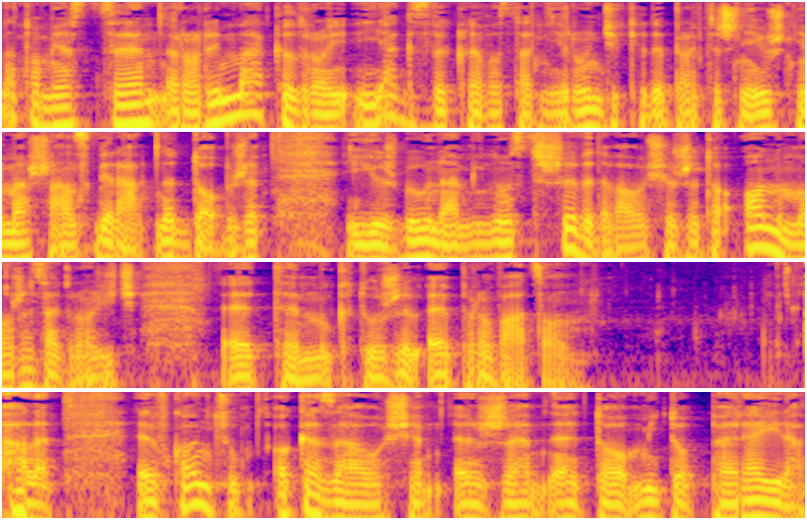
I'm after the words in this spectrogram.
natomiast e, Rory McIlroy, jak zwykle w ostatniej rundzie, kiedy praktycznie już nie ma szans, gra dobrze i już był na minus 3. Wydawało się, że to on może zagrozić e, tym, którzy prowadzą. Ale w końcu okazało się, że to Mito Pereira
